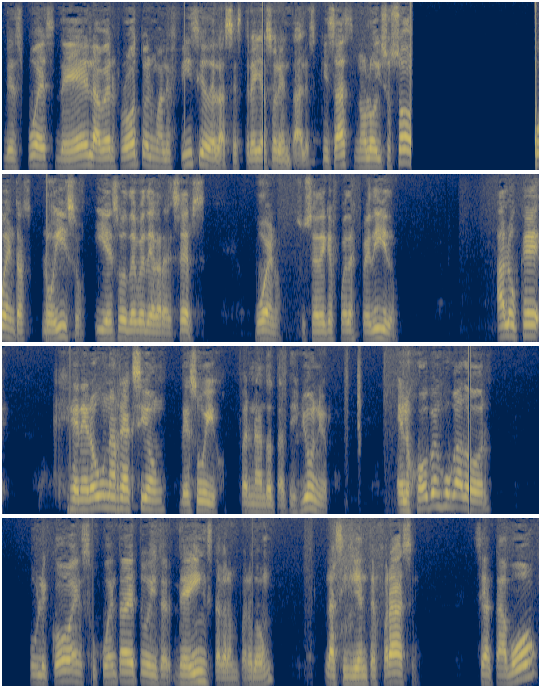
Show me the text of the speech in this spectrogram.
después de él haber roto el maleficio de las estrellas orientales. Quizás no lo hizo solo, cuentas lo hizo y eso debe de agradecerse. Bueno, sucede que fue despedido, a lo que generó una reacción de su hijo, Fernando Tatis Jr. El joven jugador publicó en su cuenta de Twitter, de Instagram, perdón, la siguiente frase. Se acabó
